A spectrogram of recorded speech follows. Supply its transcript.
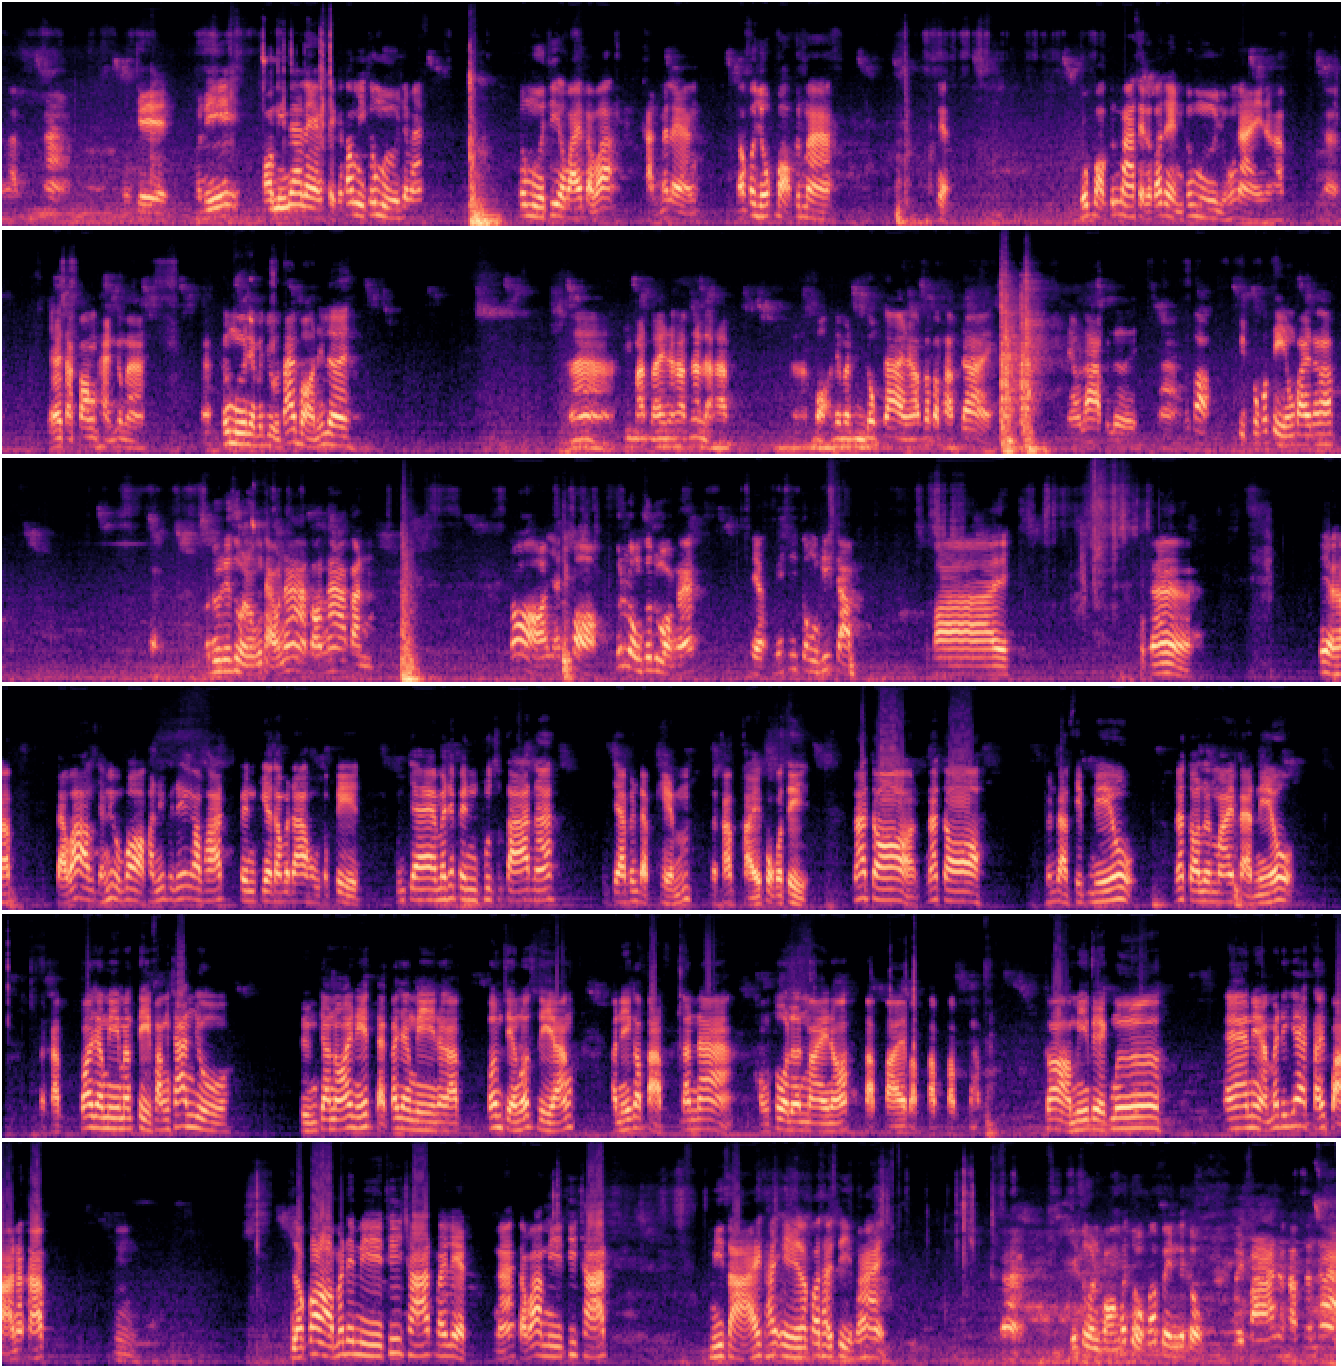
นะครับอ่าโอเค วันนี้พอมีแม่แรงเสร็จก็ต้องมีเครื่องมือใช่ไหมเครื่องมือที่เอาไว้แบบว่าขันแม่แรงเราก็ยกเบาะขึ้นมา เนี่ยยกเบาะขึ้นมาเสร็จเราก็จะเห็นเครื่องมืออยู่ข้างในนะครับอ่าเดี๋ยวตากล้องแพนเข้ามาเครื่องมือเนี่ยมันอยู่ใต้เบาะนี่เลย อ่าที่มัดไว้นะครับนั่นแหละครับเบาะเนี่ยมันยกได้นะครับ แล้วก็พับได้ แนวราบไปเลยอ่าแล้วก็ปิดปกติลงไปนะครับมาดูในส่วนของแถวหน้าตอนหน้ากัน ก็อย่างที่บอกขึ้นลงสะดวกนะ เนี่ยมีที่ตรงที่จับสบายอ่าเนี่ยครับ แต่ว่าอย่างที่ผมบอกคันนี้เป็นเลขอาพัทเป็นเกียร์ธรรมดา6สปีดกุญแจไม่ได้เป็นพุชสตาร์ทนะกุญแจเป็นแบบเข็มนะครับไขปกติ หน้าจอหน้าจอเป็นแบบ 10 นิ้ว หน้าจอเรือนไม้8นิ้วนะครับ ก็ยังมีมันติฟังก์ชันอยู่ ถึงจะน้อยนิดแต่ก็ยังมีนะครับ เพิ่มเสียงลดเสียง อันนี้ก็ปรับด้านหน้าของตัวเรือนไม้เนาะปรับไปปรับปรับปรับปรับก็มีเบรกมือแอร์เนี่ยไม่ได้แยกซ้ายขวานะครับ อืมแล้วก็ไม่ได้มีที่ชาร์จไวเลสนะ แต่ว่ามีที่ชาร์จ มีสายไท p เอแล้วก็ไท p ซีมาให้ อ่าในส่วนของกระจกก็เป็นกระจกไฟฟ้านะครับด้านหน้า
